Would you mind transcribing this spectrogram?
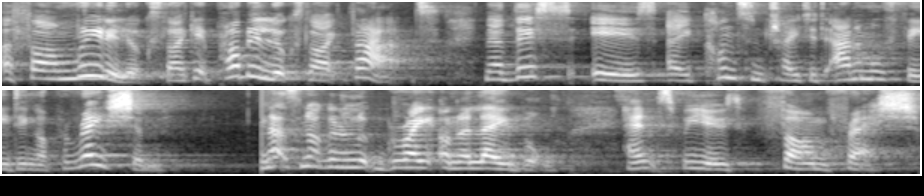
a farm really looks like. It probably looks like that. Now, this is a concentrated animal feeding operation. And that's not going to look great on a label, hence we use farm fresh.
